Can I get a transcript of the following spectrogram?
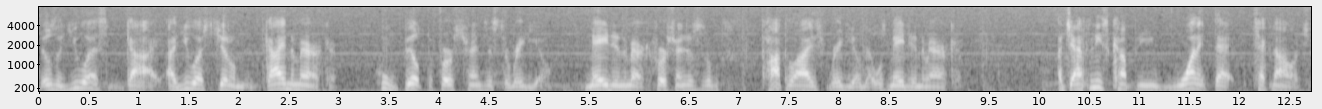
There was a U.S. guy, a U.S. gentleman, guy in America, who built the first transistor radio, made in America, first transistor popularized radio that was made in America. A Japanese company wanted that technology.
